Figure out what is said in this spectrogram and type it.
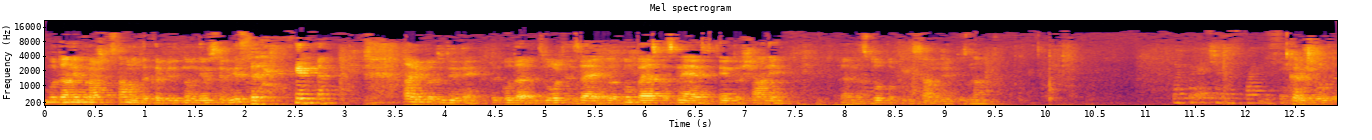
morda ne vprašate samo, da kar vedno v njem se veste, ali pa tudi ne. Tako da izvolite zdaj, bom pa jaz kasneje z tem vprašanjem eh, nastopil, ki jih samo že poznam. Lahko rečem, da spak besed. Kar izvolite.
